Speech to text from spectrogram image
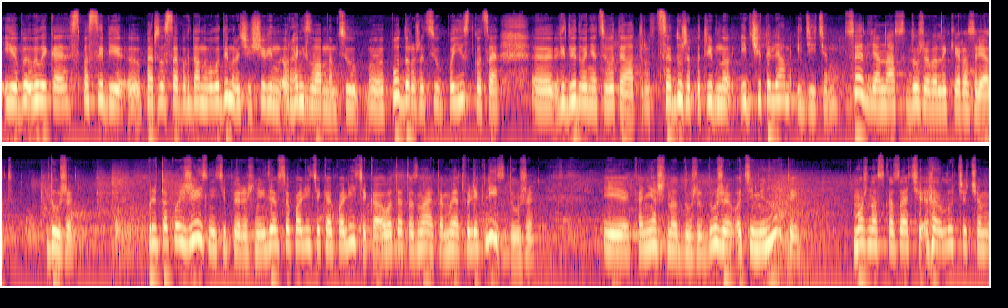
І велике спасибі, е, перш за все, Богдану Володимировичу, що він організував нам цю е, подорож, цю поїздку, це е, відвідування цього театру. Це дуже потрібно і вчителям, і дітям. Це для нас дуже великий розряд. Дуже. При такій житті теперішній, де все політика і політика, а от це, знаєте, ми відволіклись дуже. І, звісно, дуже-дуже оці минути, можна сказати, краще, ніж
